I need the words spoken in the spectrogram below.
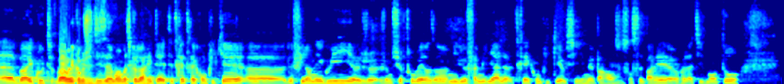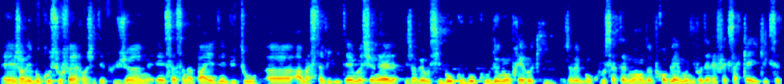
euh, bah écoute, bah oui, comme je disais, moi ma scolarité a été très très compliquée. Euh, de fil en aiguille, je, je, me suis retrouvé dans un milieu familial très compliqué aussi. Mes parents mmh. se sont séparés euh, relativement tôt. Et j'en ai beaucoup souffert quand j'étais plus jeune. Et ça, ça n'a pas aidé du tout euh, à ma stabilité émotionnelle. J'avais aussi beaucoup, beaucoup de non-prérequis. J'avais beaucoup, certainement, de problèmes au niveau des réflexes archaïques, etc.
